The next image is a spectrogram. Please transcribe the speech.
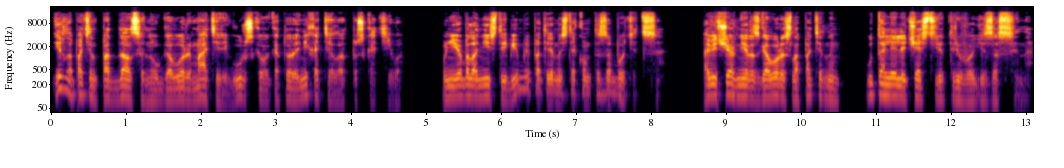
и Лопатин поддался на уговоры матери Гурского, которая не хотела отпускать его. У нее была неистребимая потребность о ком-то заботиться, а вечерние разговоры с Лопатиным утоляли часть ее тревоги за сына.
